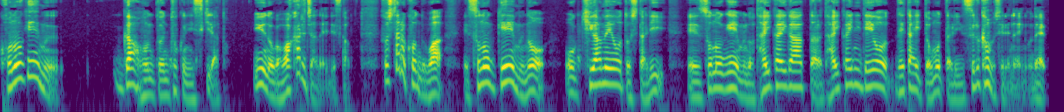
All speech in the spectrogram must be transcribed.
このゲームが本当に特に好きだというのがわかるじゃないですか。そしたら今度は、そのゲームのを極めようとしたり、そのゲームの大会があったら大会に出よう、出たいと思ったりするかもしれないので、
